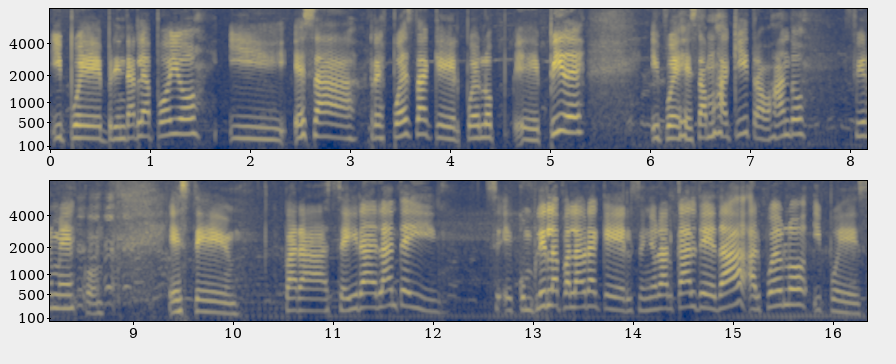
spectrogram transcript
y pues brindarle apoyo y esa respuesta que el pueblo eh, pide y pues estamos aquí trabajando firme con este para seguir adelante y cumplir la palabra que el señor alcalde da al pueblo y pues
